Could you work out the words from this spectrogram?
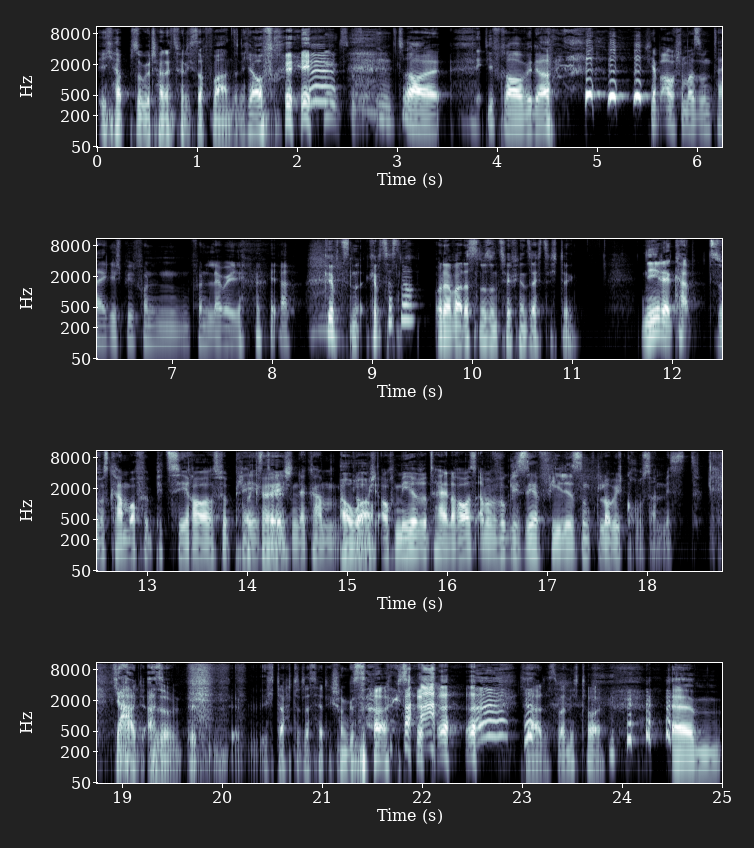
ich habe so getan, als fände ich es auch wahnsinnig aufregend. Toll. Die Frau wieder. ich habe auch schon mal so einen Teil gespielt von, von Larry. ja. Gibt's, gibt's das noch? Oder war das nur so ein C64-Ding? Nee, der kam, sowas kam auch für PC raus, für Playstation, da kamen, glaube ich, auch mehrere Teile raus, aber wirklich sehr viele sind, glaube ich, großer Mist. Ja, also ich dachte, das hätte ich schon gesagt. ja, das war nicht toll. Ähm,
